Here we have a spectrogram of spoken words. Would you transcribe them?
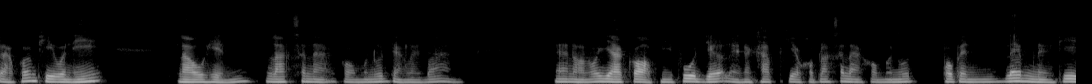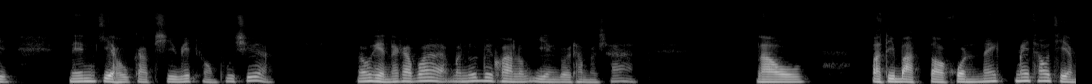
จากพระคัมภีร์วันนี้ เราเห็นลักษณะของมนุษย์อย่างไรบ้าง แน่นอนว่ายากอบมีพูดเยอะเลยนะครับ เกี่ยวกับลักษณะของมนุษย์ เพราะเป็นเล่มหนึ่งที่เน้นเกี่ยวกับชีวิตของผู้เชื่อ เราเห็นนะครับว่ามนุษย์มีความลำเอียงโดยธรรมชาติ เรา ปฏิบัติต่อคนไม่ไม่เท่าเทียม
